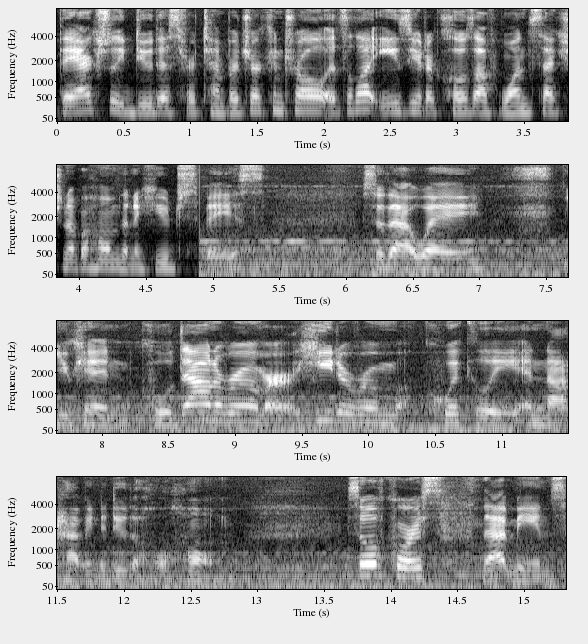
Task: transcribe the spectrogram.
They actually do this for temperature control. It's a lot easier to close off one section of a home than a huge space. So that way you can cool down a room or heat a room quickly and not having to do the whole home. So, of course, that means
